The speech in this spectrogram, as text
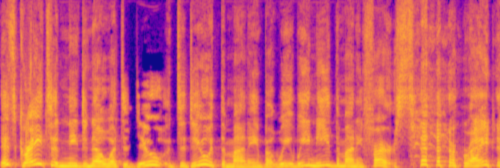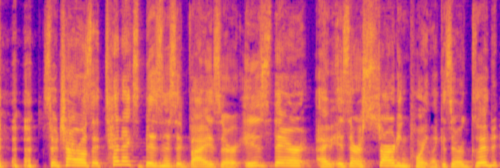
it's great to need to know what to do to do with the money, but we we need the money first, right? so Charles, at 10x Business Advisor, is there uh, is there a starting point? Like, is there a good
